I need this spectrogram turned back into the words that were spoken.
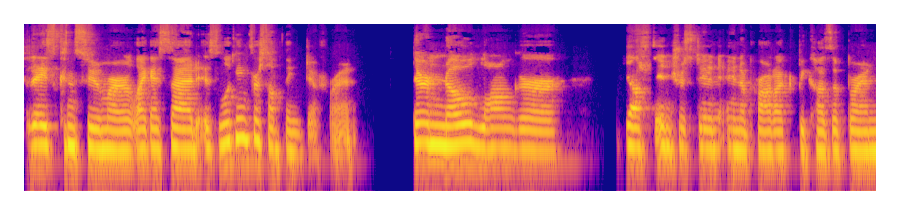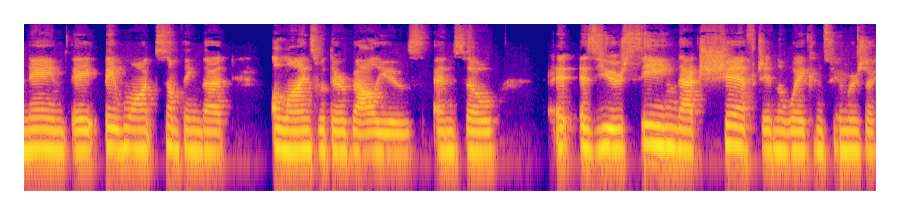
today's consumer, like I said, is looking for something different. They're no longer just interested in a product because of brand name. They they want something that aligns with their values, and so as you're seeing that shift in the way consumers are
